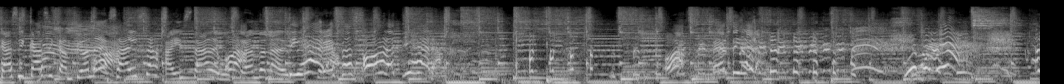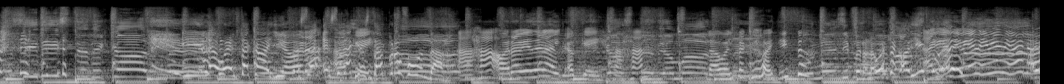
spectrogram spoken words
casi, casi campeona de salsa. Ahí está, demostrando la Tijera. destrezas. ¡Hola, tijera! ¡Oh, vea, tijera! Ahora, esa, es la que está profunda. Ajá, ahora viene la. Ok, ajá. La vuelta caballito. Sí, pero la vuelta caballito. Ahí viene, ¿eh? viene, viene, viene. Ahí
